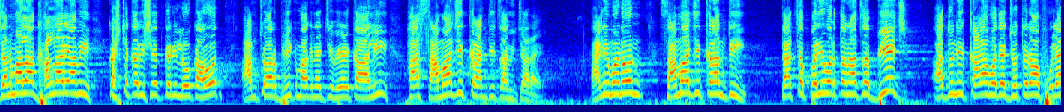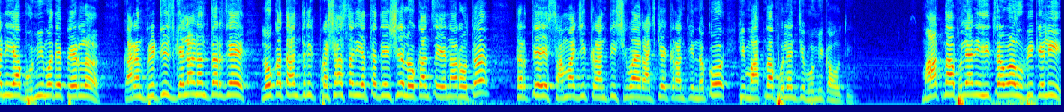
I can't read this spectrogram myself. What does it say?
जन्माला घालणारे आम्ही कष्टकरी शेतकरी लोक आहोत. आमच्यावर भीक मागण्याची वेळ का आली? हा सामाजिक क्रांतीचा विचार आहे. आणि म्हणून सामाजिक क्रांती त्याचं परिवर्तनाचं बीज आधुनिक काळामध्ये ज्योतिराव फुल्यांनी या भूमीमध्ये पेरलं. कारण ब्रिटिश गेल्यानंतर जे लोकतांत्रिक प्रशासन येतं देशीय लोकांचं येणार होतं तर ते सामाजिक क्रांतीशिवाय राजकीय क्रांती नको ही महात्मा फुल्यांची भूमिका होती. महात्मा फुल्यांनी ही चळवळ उभी केली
